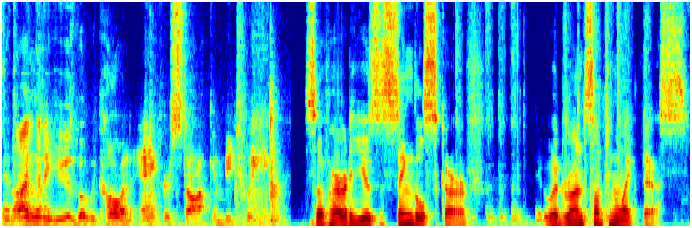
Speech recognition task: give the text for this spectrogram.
And I'm going to use what we call an anchor stock in between. So if I were to use a single scarf, it would run something like this.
